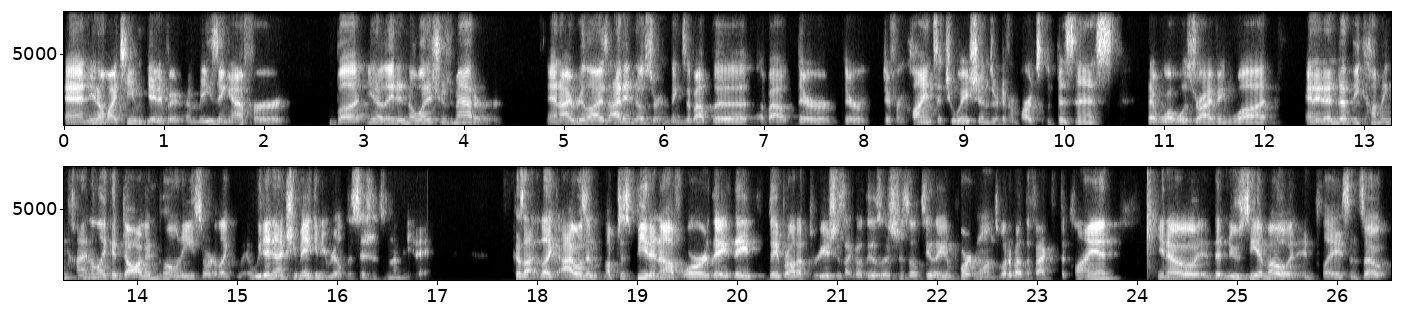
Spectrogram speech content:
and you know, my team gave an amazing effort, but you know, they didn't know what issues mattered. And I realized I didn't know certain things about the about their their different client situations or different parts of the business that what was driving what. And it ended up becoming kind of like a dog and pony, sort of like we didn't actually make any real decisions in the meeting because I like I wasn't up to speed enough, or they they they brought up three issues. I go, those issues don't seem like oh, important ones. What about the fact that the client, you know, the new CMO in, in place? And so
